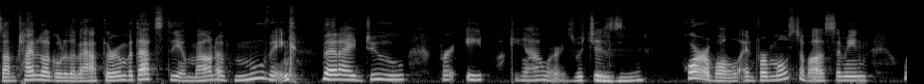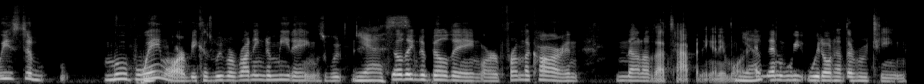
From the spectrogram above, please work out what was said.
Sometimes I'll go to the bathroom, but that's the amount of moving that I do for eight fucking hours, which is Mhm. horrible. And for most of us, I mean, we used to move way more because we were running to meetings, Yes. building to building, or from the car, and none of that's happening anymore. Yep. And then we we don't have the routine.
